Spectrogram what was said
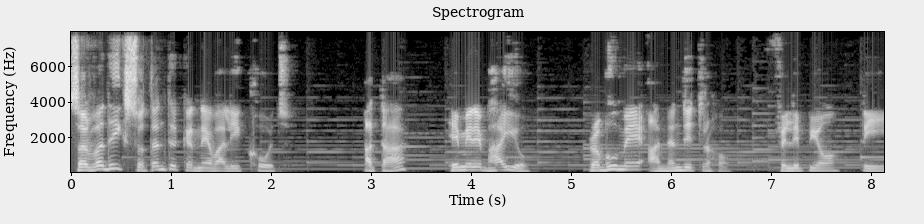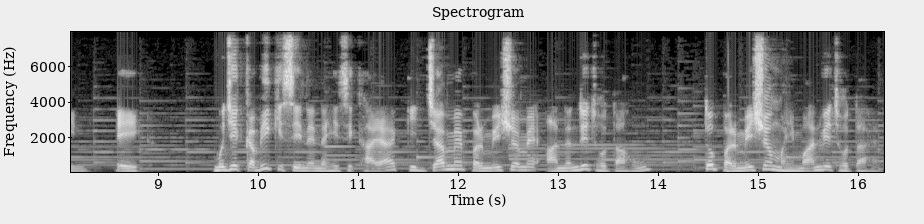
सर्वाधिक स्वतंत्र करने वाली खोज। अतः, हे मेरे भाइयों, प्रभु में आनंदित रहो। फिलिपियों तीन, एक। मुझे कभी किसी ने नहीं सिखाया कि जब मैं परमेश्वर में आनंदित होता हूँ तो परमेश्वर महिमान्वित होता है।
